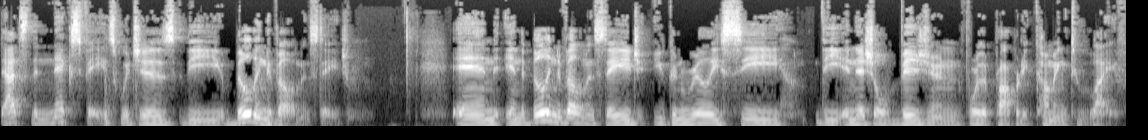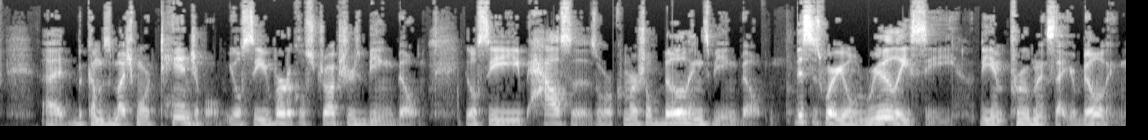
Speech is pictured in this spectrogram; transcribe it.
that's the next phase, which is the building development stage. And in the building development stage, you can really see the initial vision for the property coming to life. Uh, it becomes much more tangible. You'll see vertical structures being built. You'll see houses or commercial buildings being built. This is where you'll really see the improvements that you're building.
